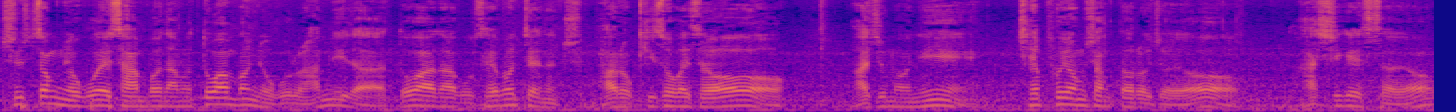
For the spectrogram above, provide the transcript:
출석 요구해서 한 번 하면 또 한 번 요구를 합니다. 또 안 하고 세 번째는 주- 바로 기소해서 아주머니 체포영장 떨어져요. 아시겠어요?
